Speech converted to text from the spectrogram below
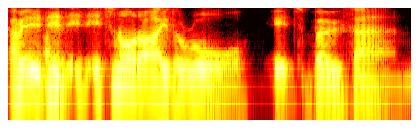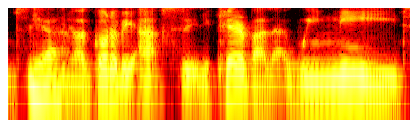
I mean, I mean- it, it- it's not either or, it's both and. Yeah. You know, I've got to be absolutely clear about that. We need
